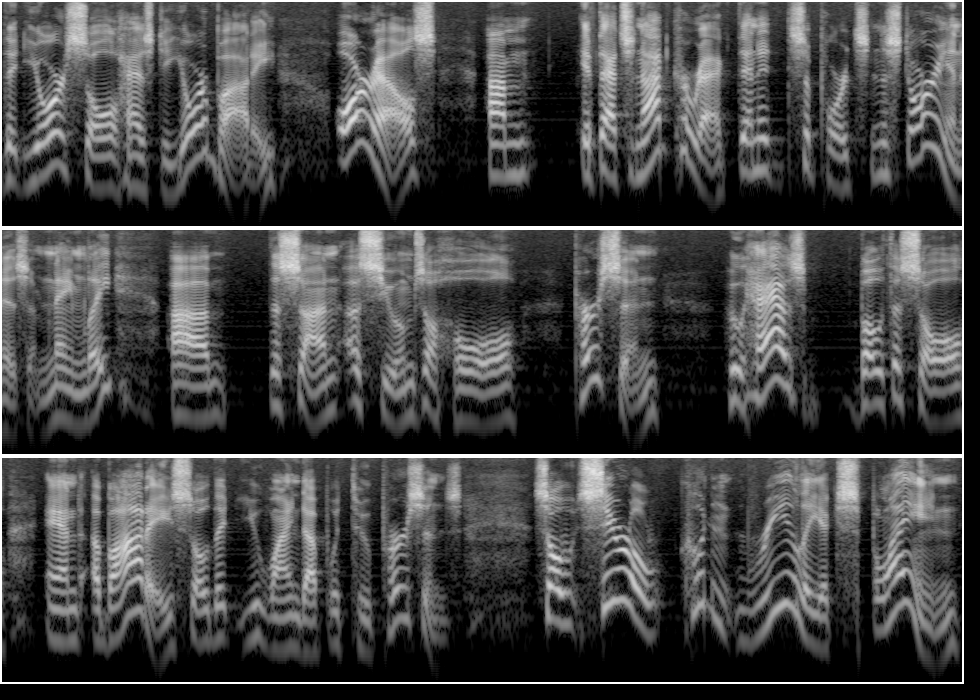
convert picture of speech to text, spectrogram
that your soul has to your body, or else, um, if that's not correct, then it supports Nestorianism, namely, um, the Son assumes a whole person who has both a soul and a body so that you wind up with two persons. So Cyril couldn't really explain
